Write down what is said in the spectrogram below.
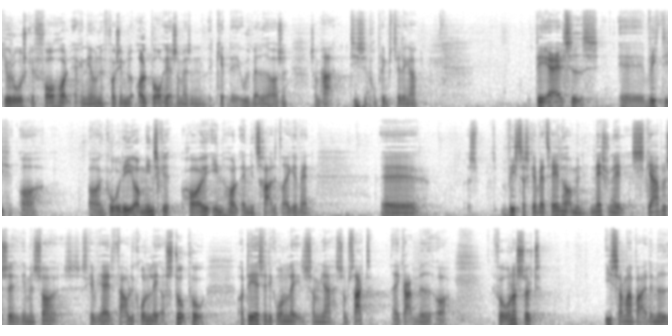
geologiske forhold. Jeg kan nævne for eksempel Aalborg her, som er sådan kendt øh, af udvalget også, som har disse problemstillinger. Det er altid øh, vigtig og, og en god idé at mindske høje indhold af nitrat i drikkevand. Øh, hvis der skal være tale om en national skærpelse, jamen så skal vi have et fagligt grundlag at stå på, og det er altså det grundlag, som jeg som sagt er i gang med at få undersøgt i samarbejde med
